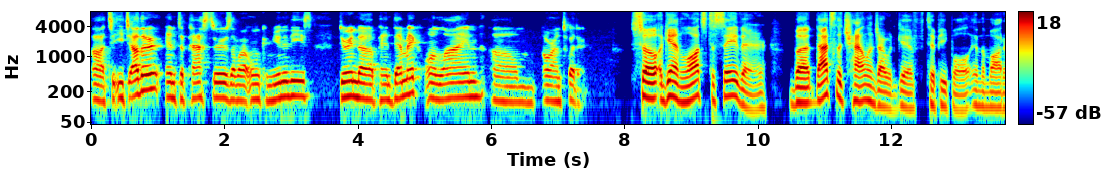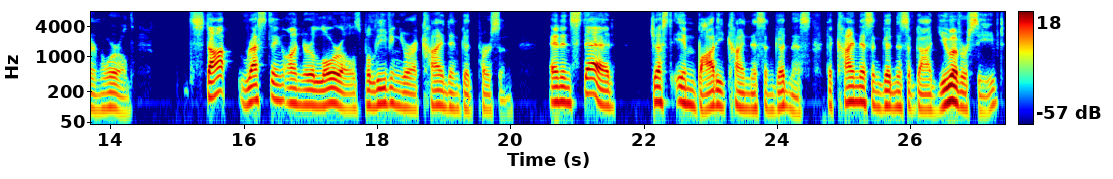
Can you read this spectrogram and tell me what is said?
uh, to each other and to pastors of our own communities during the pandemic online um, or on Twitter? So, again, lots to say there, but that's the challenge I would give to people in the modern world. Stop resting on your laurels, believing you're a kind and good person and instead just embody kindness and goodness. The kindness and goodness of God you have received,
